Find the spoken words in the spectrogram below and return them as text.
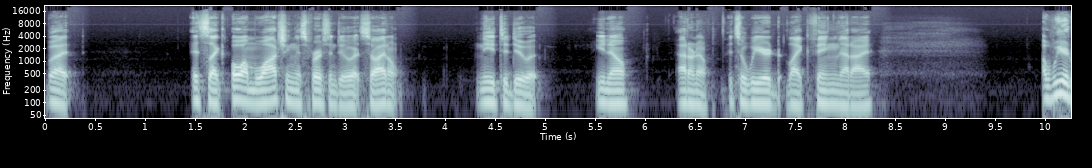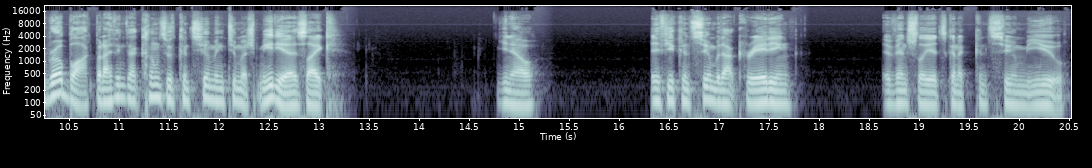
but it's like, oh, I'm watching this person do it. So I don't need to do it. You know, I don't know. It's a weird like thing that I, a weird roadblock, but I think that comes with consuming too much media. Is like, you know, if you consume without creating, eventually it's going to consume you.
